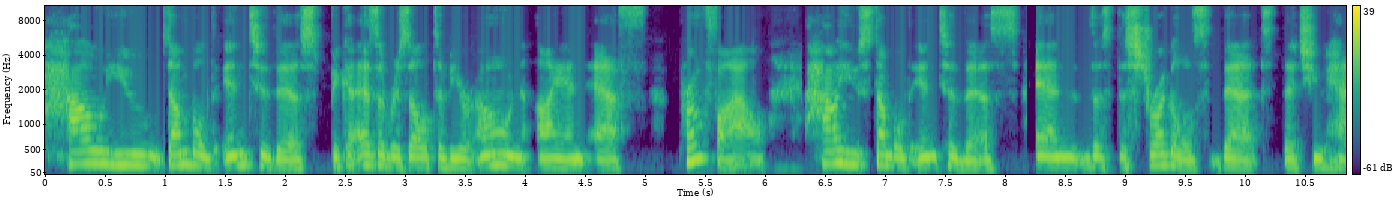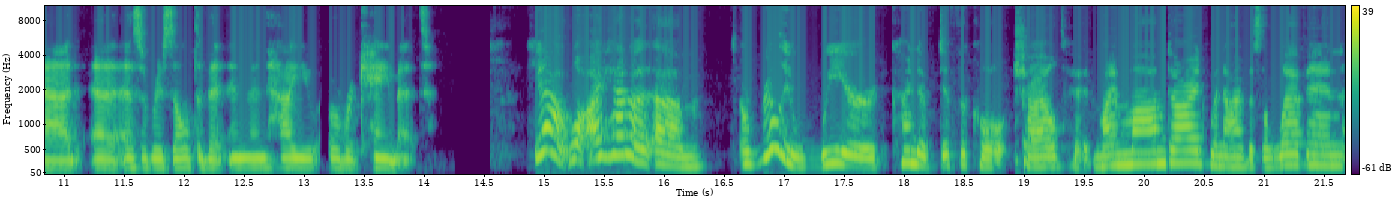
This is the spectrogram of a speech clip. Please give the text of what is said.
how you stumbled into this because as a result of your own INF profile, how you stumbled into this and the, the struggles that, that you had uh, as a result of it, and then how you overcame it. Yeah, well, I had a, um, a really weird, kind of difficult childhood. My mom died when I was 11.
